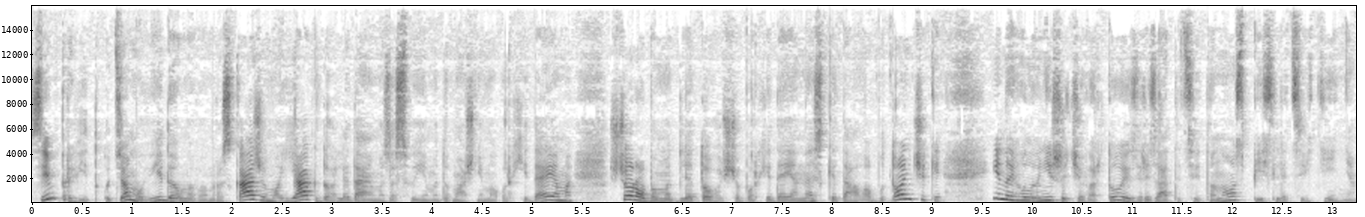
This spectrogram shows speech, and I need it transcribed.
Всім привіт! У цьому відео ми вам розкажемо, як доглядаємо за своїми домашніми орхідеями, що робимо для того, щоб орхідея не скидала бутончики, і найголовніше, чи вартує зрізати цвітонос після цвітіння.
